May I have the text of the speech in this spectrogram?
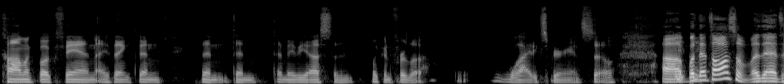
comic book fan, I think, than than than than maybe us looking for the wide experience. So, uh, but that's awesome. That's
